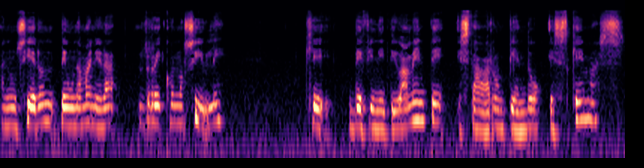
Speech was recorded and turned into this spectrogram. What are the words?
anunciaron de una manera reconocible que definitivamente estaba rompiendo esquemas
